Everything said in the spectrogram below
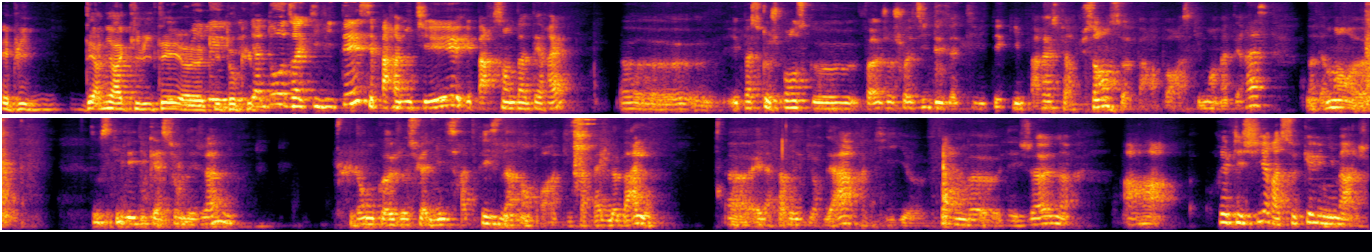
Et puis, dernière activité euh, qui t'occupe Il y a d'autres activités, c'est par amitié et par centre d'intérêt. Euh, et parce que je pense que enfin, je choisis des activités qui me paraissent faire du sens par rapport à ce qui moi m'intéresse, notamment euh, tout ce qui est l'éducation des jeunes. Donc je suis administratrice d'un endroit qui s'appelle le BAL et la Fabrique du Regard qui forme les jeunes à réfléchir à ce qu'est une image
